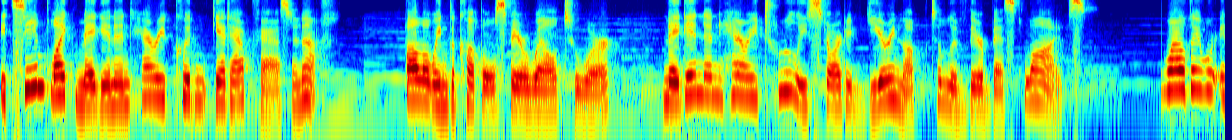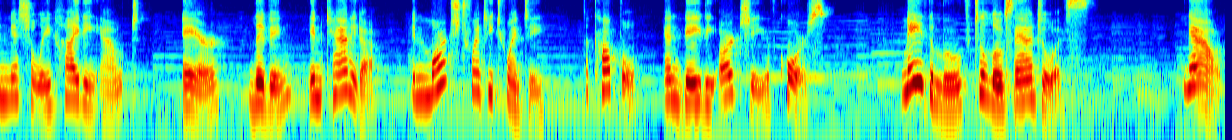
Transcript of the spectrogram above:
it seemed like Meghan and Harry couldn't get out fast enough. Following the couple's farewell tour, Meghan and Harry truly started gearing up to live their best lives. While they were initially hiding out, air, living in Canada, in March 2020, the couple, and baby Archie, of course, made the move to Los Angeles. Now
